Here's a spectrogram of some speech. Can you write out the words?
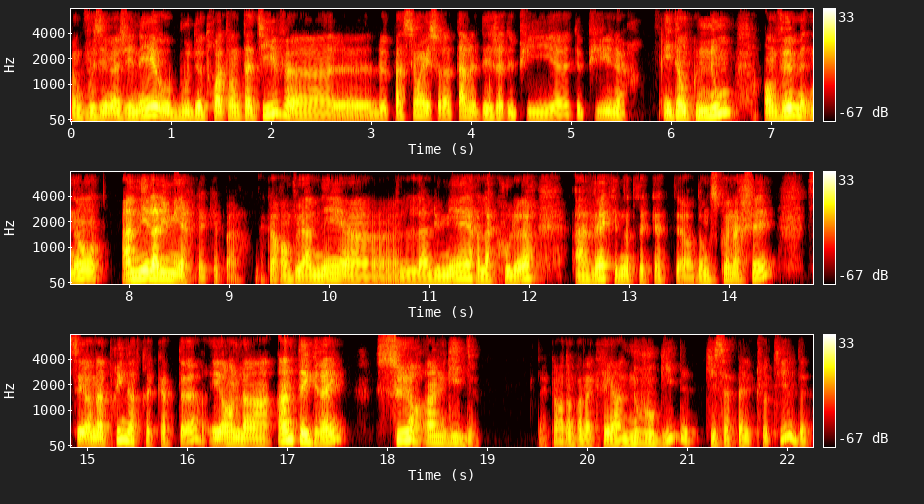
Donc vous imaginez, au bout de trois tentatives, euh, le patient est sur la table déjà depuis, euh, depuis une heure. Et donc nous, on veut maintenant amener la lumière quelque part. D'accord? On veut amener euh, la lumière, la couleur avec notre capteur. Donc ce qu'on a fait, c'est on a pris notre capteur et on l'a intégré sur un guide. D'accord? Donc on a créé un nouveau guide qui s'appelle Clotilde,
